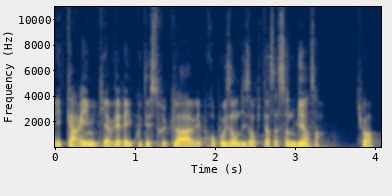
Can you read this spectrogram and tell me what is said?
Et Karim, qui avait réécouté ce truc-là, avait proposé en disant putain, ça sonne bien ça, tu vois.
